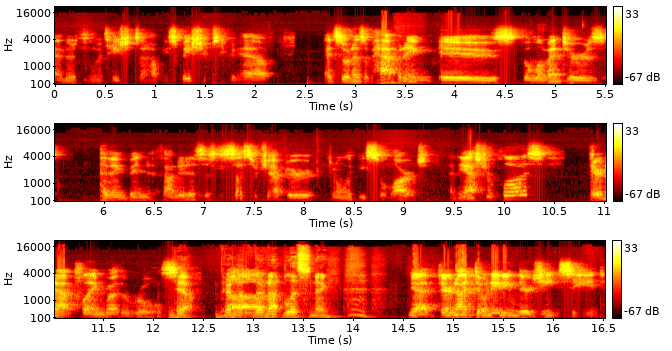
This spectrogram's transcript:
and there's limitations on how many spaceships you can have. And so what ends up happening is the Lamenters, having been founded as a successor chapter, can only be so large. And the Astral Claws, they're not playing by the rules. Yeah. They're not they're Um, not listening. Yeah, they're not donating their gene seed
